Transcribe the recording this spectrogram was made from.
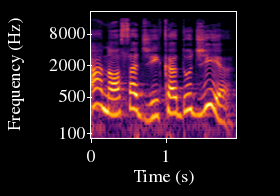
a nossa dica do dia.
